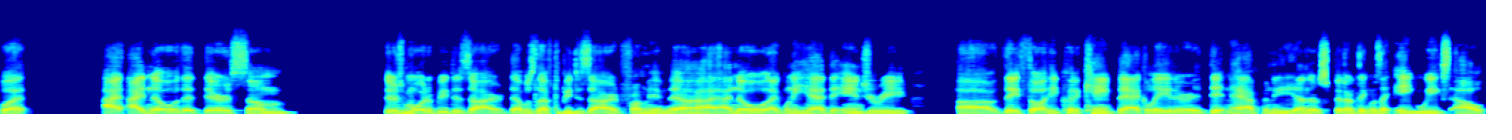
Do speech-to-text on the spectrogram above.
but I I know that there's some there's more to be desired that was left to be desired from him. Uh, I, I know like when he had the injury, uh, they thought he could have came back later. It didn't happen. He ended up spending I think it was like eight weeks out.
